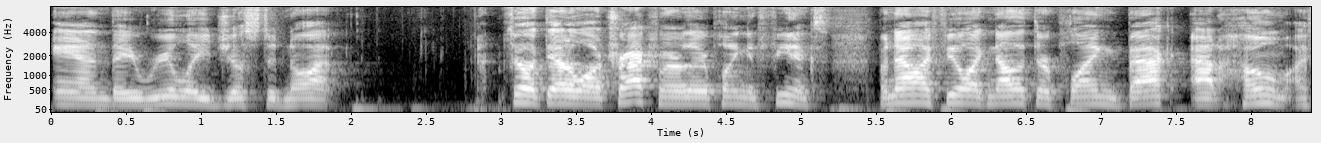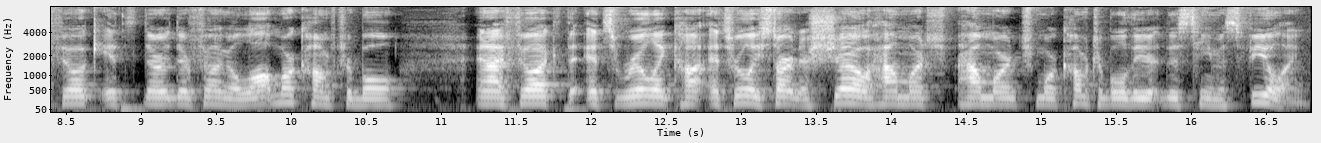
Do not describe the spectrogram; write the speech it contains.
and they really just did not feel like they had a lot of traction whenever they were playing in Phoenix. But now I feel like now that they're playing back at home, I feel like it's they're they're feeling a lot more comfortable and I feel like it's really it's really starting to show how much how much more comfortable the, this team is feeling.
